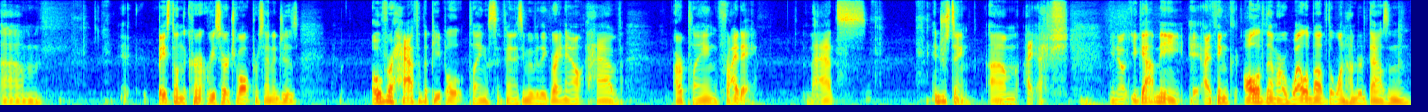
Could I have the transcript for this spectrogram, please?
Um, based on the current research vault percentages, over half of the people playing fantasy movie league right now have are playing Friday. That's interesting. Um, I, I you know, you got me. I- think all of them are well above the one hundred thousand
